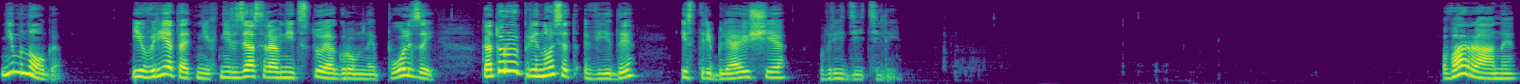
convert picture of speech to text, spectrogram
немного, и вред от них нельзя сравнить с той огромной пользой, которую приносят виды, истребляющие вредителей. Вараны.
